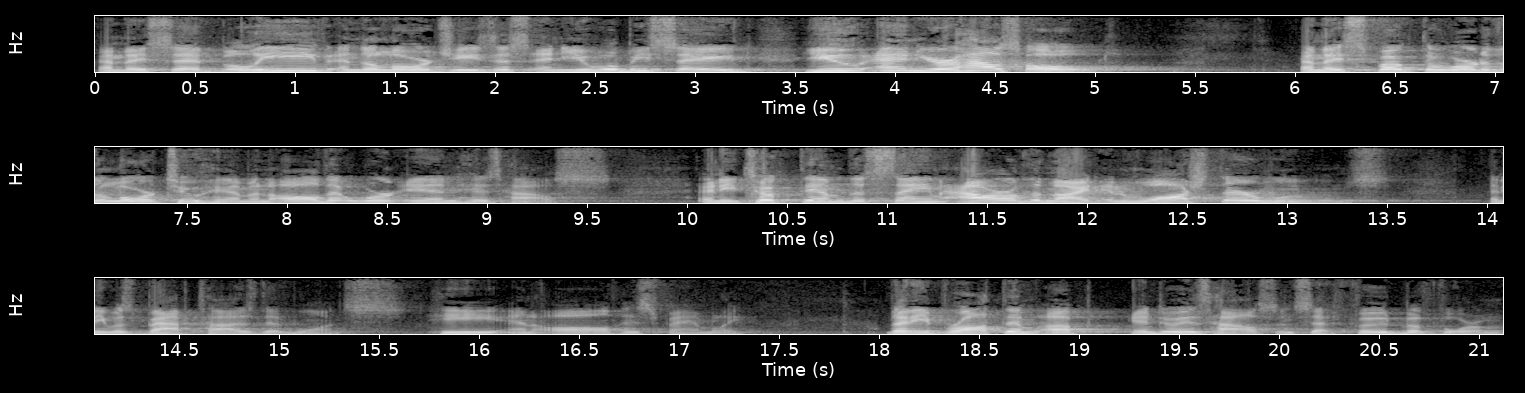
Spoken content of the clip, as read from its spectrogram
And they said, Believe in the Lord Jesus, and you will be saved, you and your household. And they spoke the word of the Lord to him and all that were in his house. And he took them the same hour of the night and washed their wounds. And he was baptized at once, he and all his family. Then he brought them up into his house and set food before them.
